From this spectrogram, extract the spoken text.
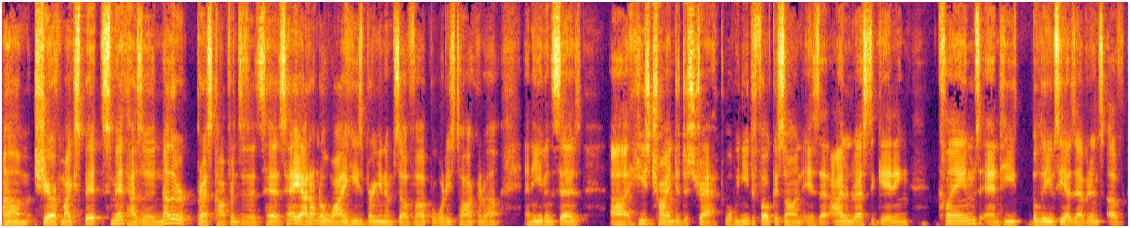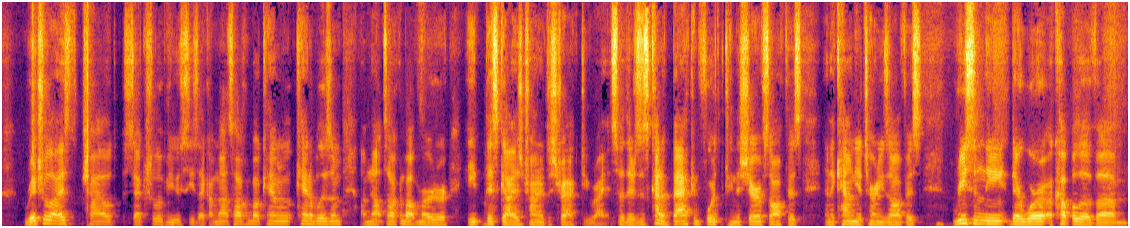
um, Sheriff Mike Smith has another press conference that says, Hey, I don't know why he's bringing himself up or what he's talking about. And he even says, uh, he's trying to distract. What we need to focus on is that I'm investigating claims, and he believes he has evidence of ritualized child sexual abuse. He's like, I'm not talking about cannibalism. I'm not talking about murder. He, this guy is trying to distract you, right? So there's this kind of back and forth between the sheriff's office and the county attorney's office. Recently, there were a couple of um,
